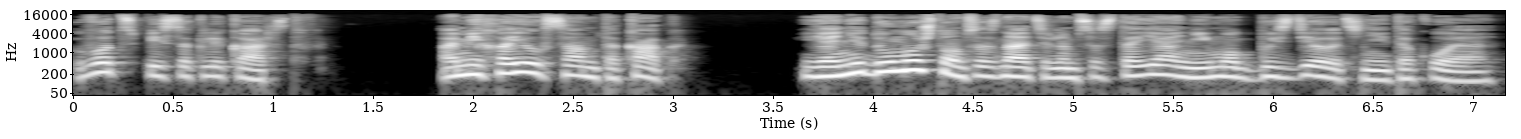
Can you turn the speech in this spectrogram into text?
вот список лекарств. А Михаил сам-то как? Я не думаю, что он в сознательном состоянии мог бы сделать с ней такое.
